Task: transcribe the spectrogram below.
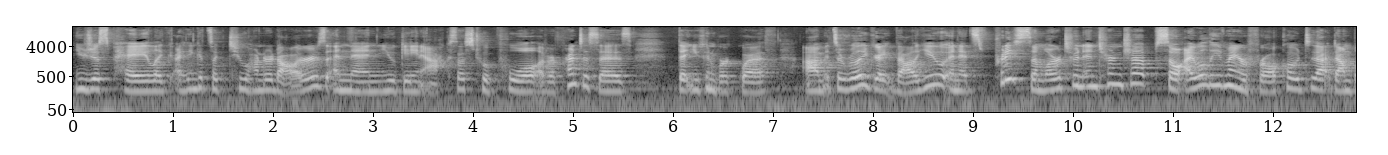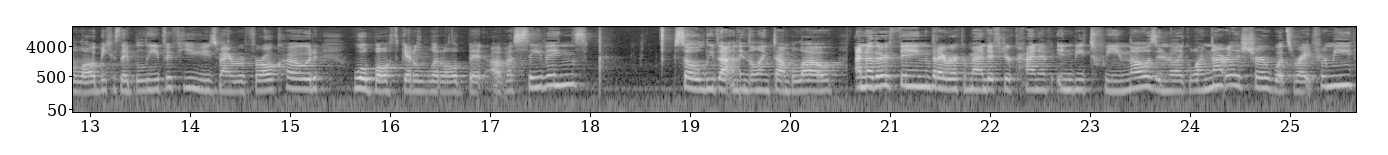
you just pay, like, I think it's like $200, and then you gain access to a pool of apprentices that you can work with. Um, it's a really great value and it's pretty similar to an internship. So I will leave my referral code to that down below because I believe if you use my referral code, we'll both get a little bit of a savings. So leave that in the link down below. Another thing that I recommend if you're kind of in between those and you're like, well, I'm not really sure what's right for me,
